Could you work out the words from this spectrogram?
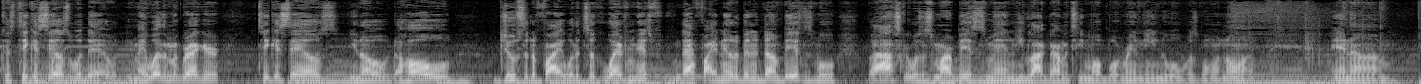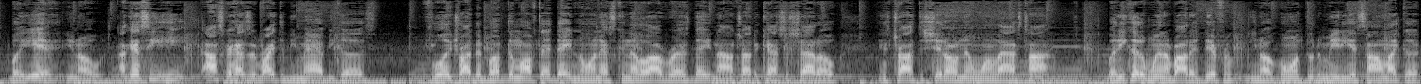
cause ticket sales with the Mayweather McGregor ticket sales, you know, the whole juice of the fight would have took away from his from that fight, and it would have been a dumb business move. But Oscar was a smart businessman. He locked down the T-Mobile arena. And he knew what was going on. And um, but yeah, you know, I guess he, he Oscar has a right to be mad because Floyd tried to bump them off that date, knowing that's Canelo Alvarez date. Now tried to cast a shadow and tried to shit on them one last time. But he could have went about it differently. You know, going through the media, sound like a,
